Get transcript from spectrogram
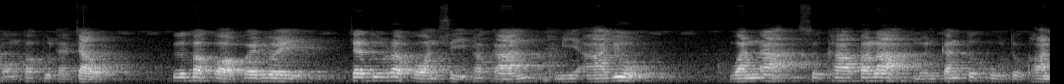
ของพระพุทธเจ้า คือประกอบไปด้วยจตุรพรสี่ประการมีอายุวันนาสุขาปละเหมือนกันทุกผู้ทุกคน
